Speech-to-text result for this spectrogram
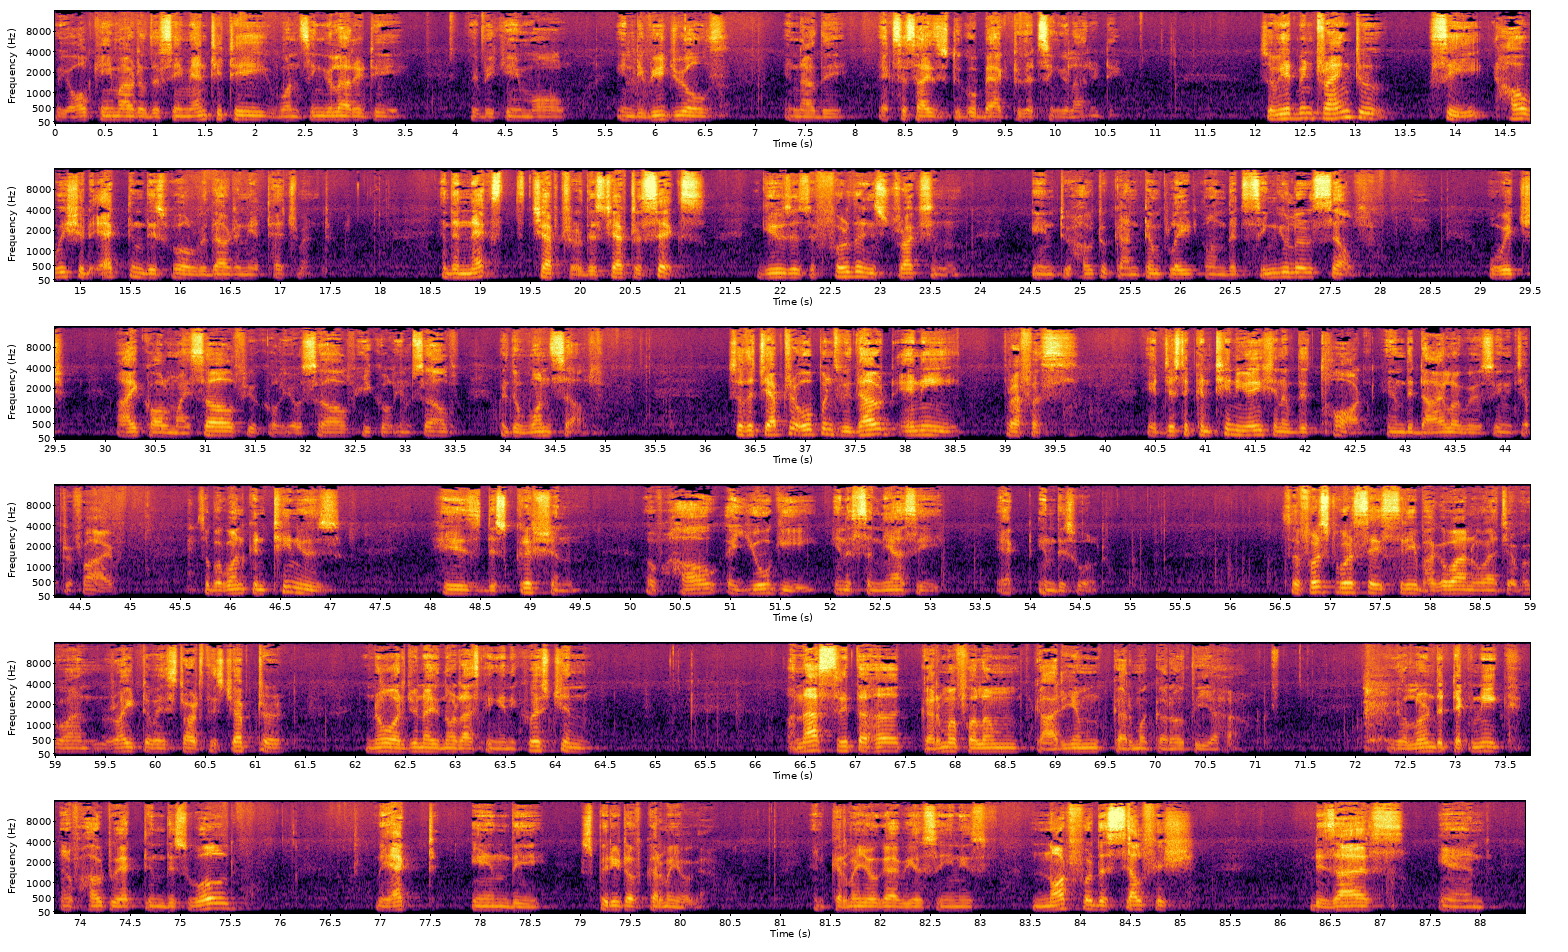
We all came out of the same entity, one singularity. We became all individuals, and now the exercise is to go back to that singularity. So we had been trying to see how we should act in this world without any attachment. And the next chapter, this chapter 6, gives us a further instruction into how to contemplate on that singular self, which I call myself, you call yourself, he call himself, with the one self. So the chapter opens without any preface. It's just a continuation of the thought in the dialogue we've seen in chapter 5. So Bhagavan continues his description of how a yogi and a sannyasi act in this world. So the first verse says Sri Bhagavan Uvacha. Bhagavan right away starts this chapter. No, Arjuna is not asking any question. Karma phalam karyam karma karoti yaha. We have learned the technique of how to act in this world. We act in the spirit of Karma Yoga. And Karma Yoga, we have seen, is not for the selfish desires and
